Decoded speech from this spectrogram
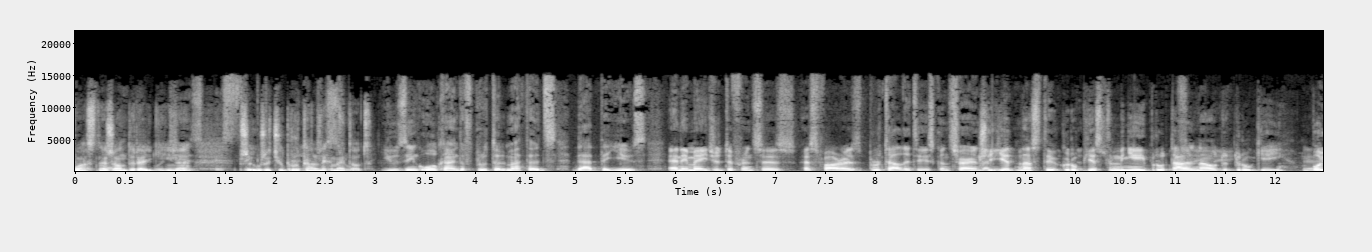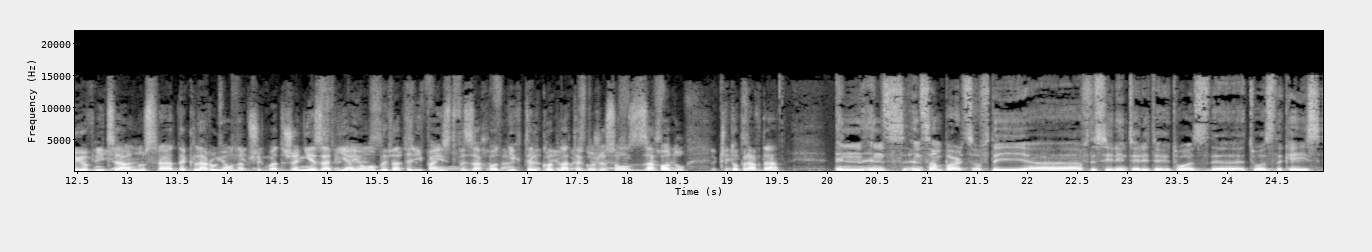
własne rządy religijne przy użyciu brutalnych metod. Metod. using all kind of brutal methods that they use. Any major differences as far as brutality is concerned? Czy jedna z tych grup jest mniej brutalna od drugiej? Bojownicy Al-Nusra deklarują na przykład, że nie zabijają obywateli państw zachodnich tylko dlatego, że są z zachodu. Czy to prawda? In, in, in some parts of the, uh, of the Syrian territory it was the, it was the case.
